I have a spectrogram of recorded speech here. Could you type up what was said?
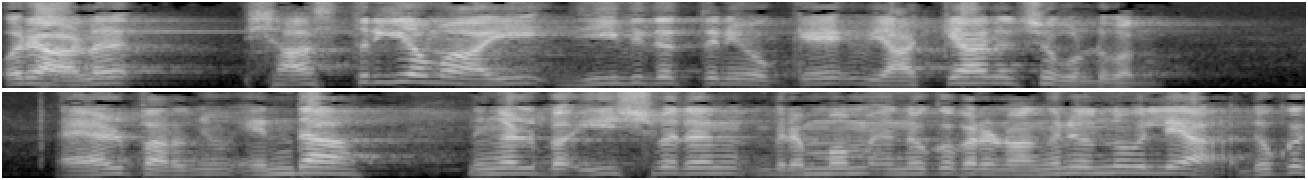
ഒരാൾ ശാസ്ത്രീയമായി ജീവിതത്തിനെയൊക്കെ വ്യാഖ്യാനിച്ചു കൊണ്ടുവന്നു. അയാൾ പറഞ്ഞു എന്താ? നിങ്ങൾ ഈശ്വരൻ ബ്രഹ്മം എന്നൊക്കെ പറയണു? അങ്ങനെയൊന്നുമില്ല. ഇതൊക്കെ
